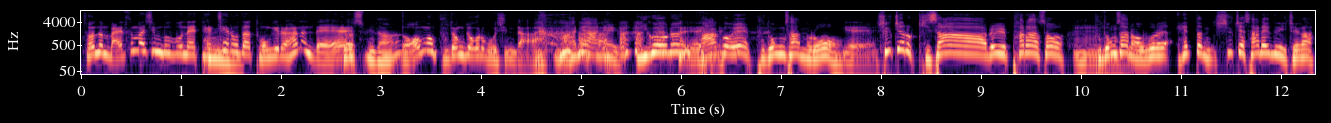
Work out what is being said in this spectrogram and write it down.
저는 말씀하신 부분에 대체로 다 동의를 하는데 음. 그렇습니다. 너무 부정적으로 보신다. 아니 아니 이거는 예. 과거에 부동산으로 예. 실제로 기사를 팔아서 음. 부동산 업을 했던 실제 사례들이 제가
